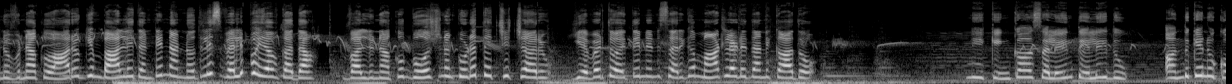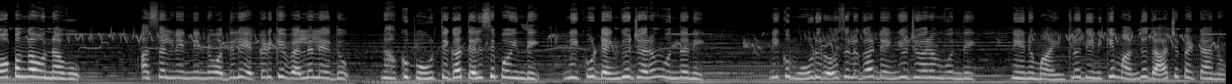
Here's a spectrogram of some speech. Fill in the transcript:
నువ్వు నాకు ఆరోగ్యం బాగాలేదంటే నన్ను వదిలేసి వెళ్ళిపోయావు కదా. వాళ్ళు నాకు భోజనం కూడా తెచ్చిచ్చారు. ఎవరితో అయితే నేను సరిగా మాట్లాడేదాన్ని కాదో. నీకింకా అసలేం తెలీదు. అందుకే నువ్వు కోపంగా ఉన్నావు. అసలు నేను నిన్ను వదిలి ఎక్కడికి వెళ్ళలేదు. నాకు పూర్తిగా తెలిసిపోయింది. నీకు డెంగ్యూ జ్వరం ఉందని. నీకు మూడు రోజులుగా డెంగ్యూ జ్వరం ఉంది. నేను మా ఇంట్లో దీనికి మందు దాచిపెట్టాను.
